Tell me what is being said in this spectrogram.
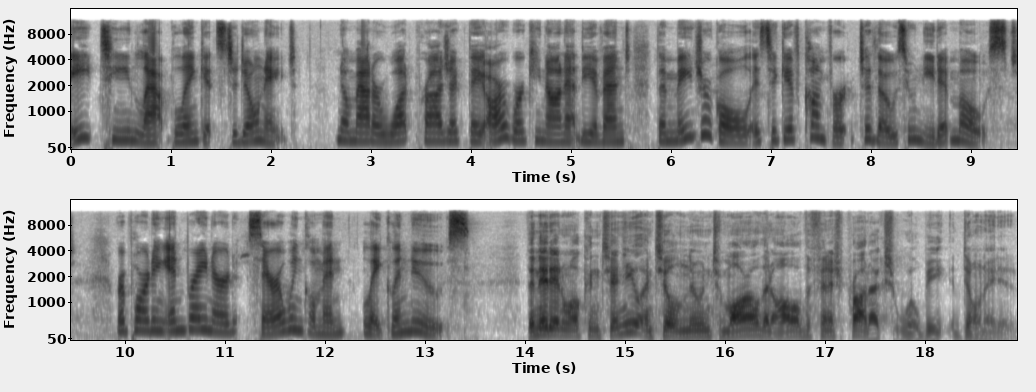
18 lap blankets to donate. No matter what project they are working on at the event, the major goal is to give comfort to those who need it most. Reporting in Brainerd, Sarah Winkleman, Lakeland News. The knit-in will continue until noon tomorrow, then all of the finished products will be donated.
